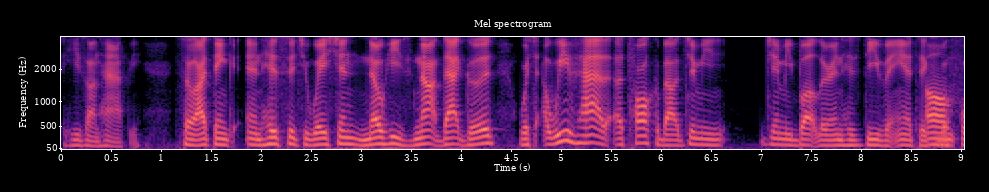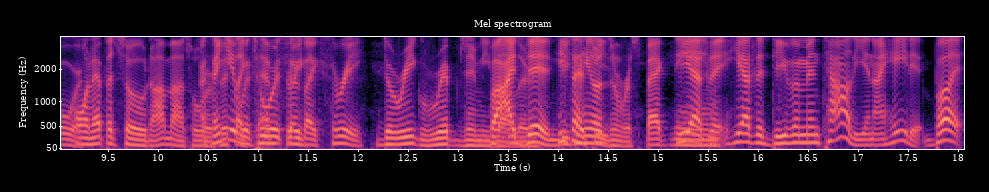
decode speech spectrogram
he's unhappy. So I think in his situation, no, he's not that good. Which we've had a talk about Jimmy Jimmy Butler and his diva antics Um, before. on episode, I'm not sure. I think it's it like was two or episode three. like three. Derek ripped Jimmy, But I did, He said he doesn't respect him. He has a he has a diva mentality, and I hate it. But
